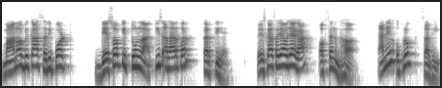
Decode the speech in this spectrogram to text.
मानव विकास रिपोर्ट देशों की तुलना किस आधार पर करती है? तो इसका सजा हो जाएगा ऑप्शन घ, यानी उपरोक्त सभी।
